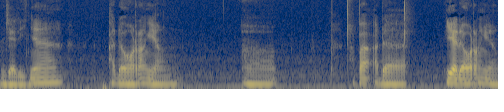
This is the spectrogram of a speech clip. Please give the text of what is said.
jadinya ada orang yang uh, apa ada ya ada orang yang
